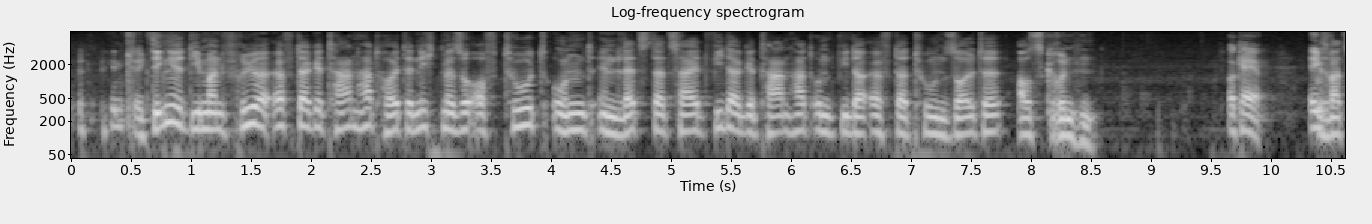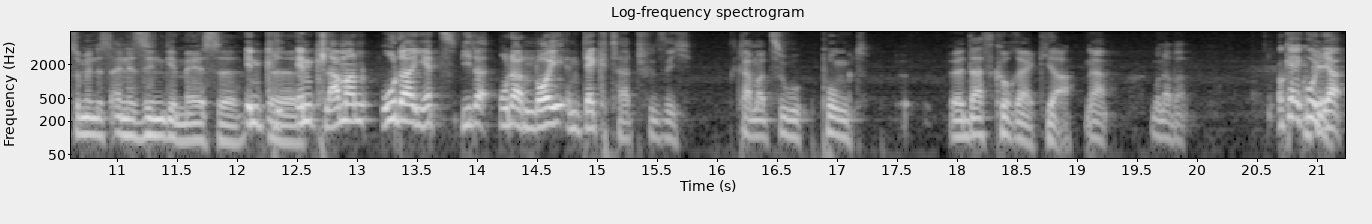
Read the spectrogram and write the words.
hinkriegst. Dinge, die man früher öfter getan hat, heute nicht mehr so oft tut und in letzter Zeit wieder getan hat und wieder öfter tun sollte, aus Gründen. Okay. In, Es war zumindest eine sinngemäße. in, äh, in Klammern oder jetzt wieder oder neu entdeckt hat für sich. Klammer zu, Punkt. äh, das ist korrekt, ja. Ja, wunderbar. Okay, cool, Okay. ja,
